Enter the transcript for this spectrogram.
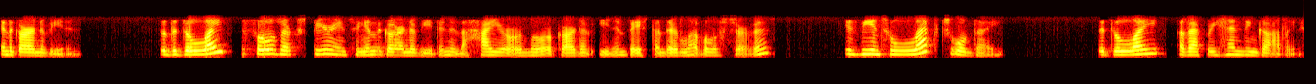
in the Garden of Eden. So the delight the souls are experiencing in the Garden of Eden, in the higher or lower Garden of Eden, based on their level of service, is the intellectual delight, the delight of apprehending godliness.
